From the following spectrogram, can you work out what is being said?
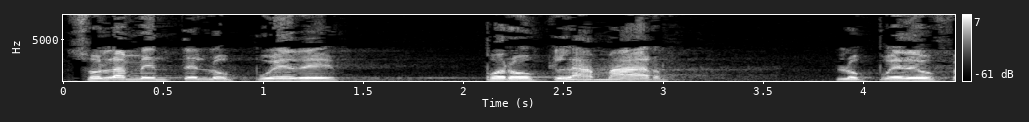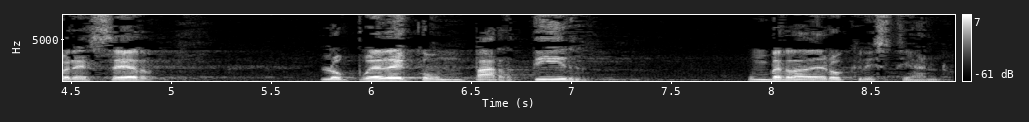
solamente lo puede proclamar, lo puede ofrecer, lo puede compartir un verdadero cristiano.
